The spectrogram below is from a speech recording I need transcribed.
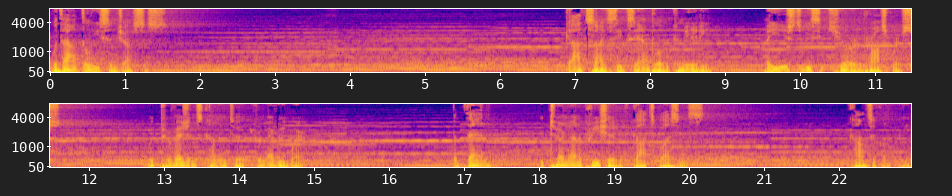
without the least injustice. God cites the example of a community that used to be secure and prosperous, with provisions coming to it from everywhere. But then, it turned unappreciative of God's blessings. Consequently,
